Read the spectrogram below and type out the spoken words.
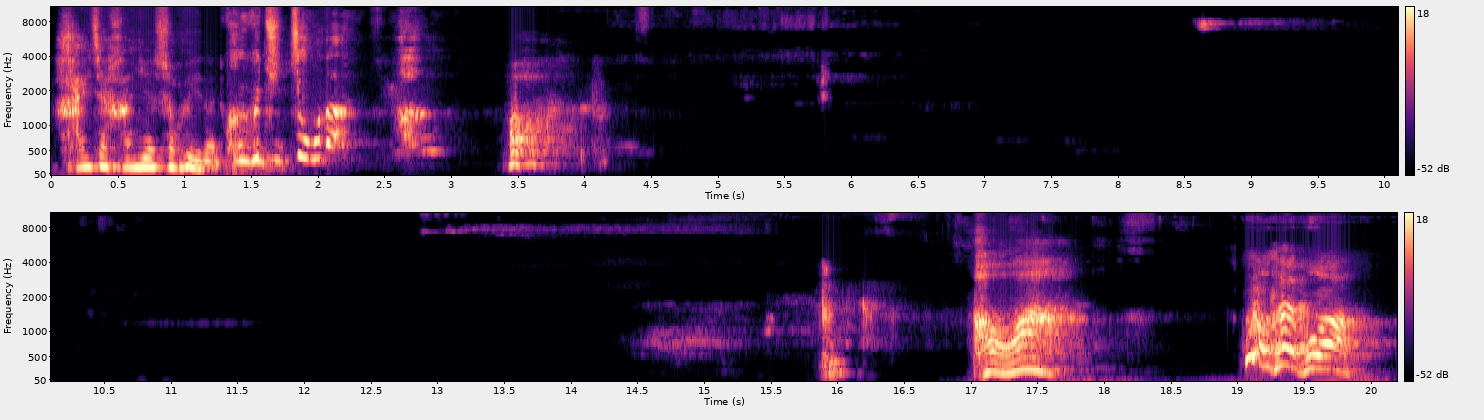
还在寒夜守里呢，快快去救她！好。跑啊！老太婆，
